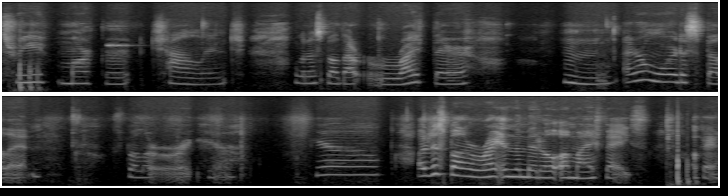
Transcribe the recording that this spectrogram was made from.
three marker challenge. I'm gonna spell that right there. Hmm, I don't know where to spell it. Spell it right here. Yeah, I'll just spell it right in the middle of my face. Okay.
